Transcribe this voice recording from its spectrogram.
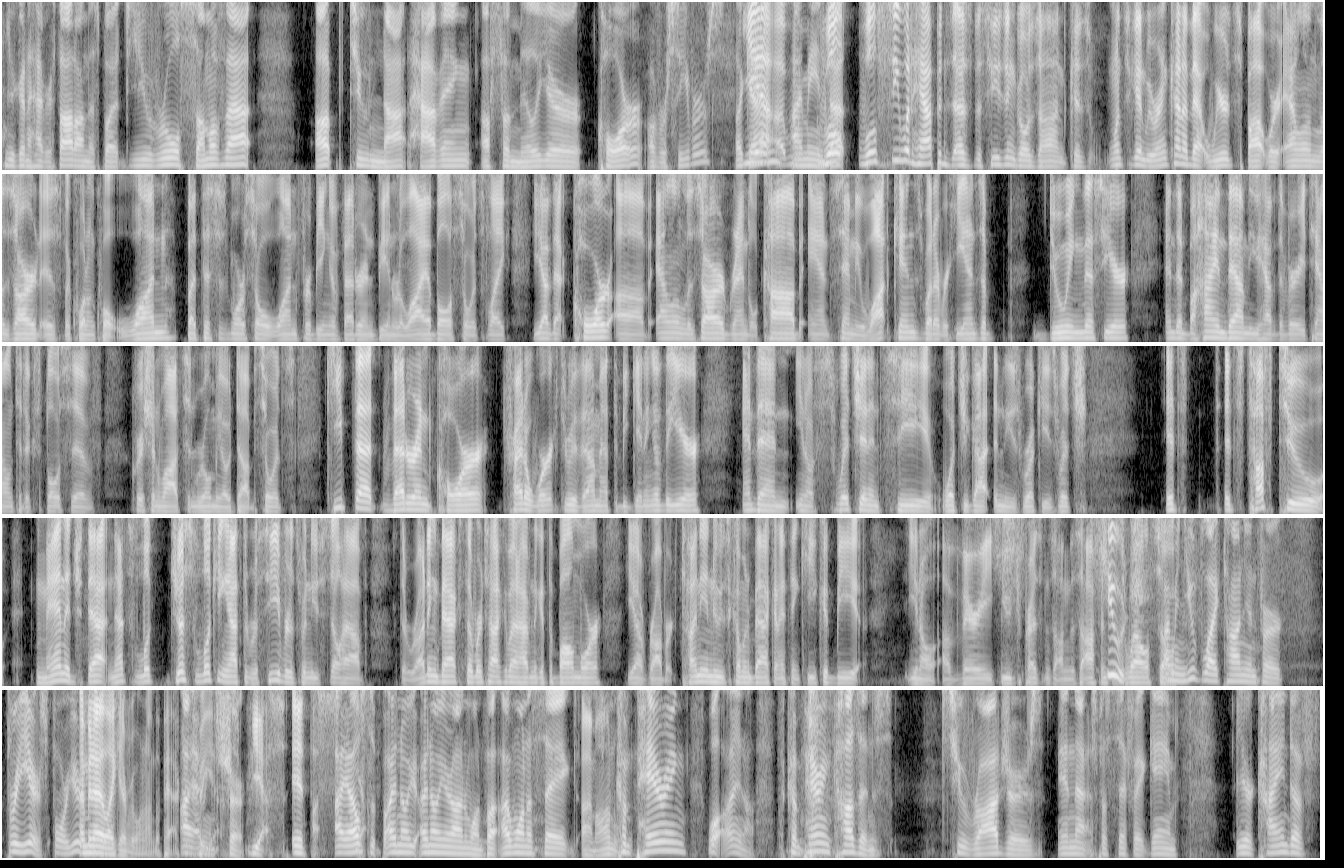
you're going to have your thought on this, but do you rule some of that up to not having a familiar core of receivers again? Yeah, uh, I mean, we'll that, we'll see what happens as the season goes on. Because once again, we were in kind of that weird spot where Allen Lazard is the quote unquote one, but this is more so a one for being a veteran, being reliable. So it's like you have that core of Allen Lazard, Randall Cobb, and Sammy Watkins, whatever he ends up doing this year, and then behind them you have the very talented, explosive Christian Watson, Romeo Doubs. So it's keep that veteran core, try to work through them at the beginning of the year, and then you know switch in and see what you got in these rookies. Which it's it's tough to manage that, and that's look just looking at the receivers when you still have the running backs that we're talking about having to get the ball more. You have Robert Tonyan who's coming back, and I think he could be you know a very huge presence on this offense huge. as well. So I mean, you've liked Tonyan for three years, four years. I mean, I like everyone on the Packers, I- I but mean, yes, sure. yes, it's I also, I know, I know you're on one, but I want to say I'm on. one. comparing well you know comparing cousins to rodgers in that specific game you're kind of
